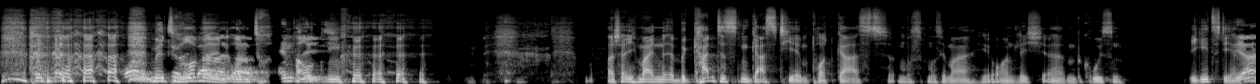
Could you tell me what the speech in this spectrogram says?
Mit Trommeln und Pauken. Wahrscheinlich meinen äh, bekanntesten Gast hier im Podcast. Muss, muss ich mal hier ordentlich äh, begrüßen. Wie geht's dir? Ja,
